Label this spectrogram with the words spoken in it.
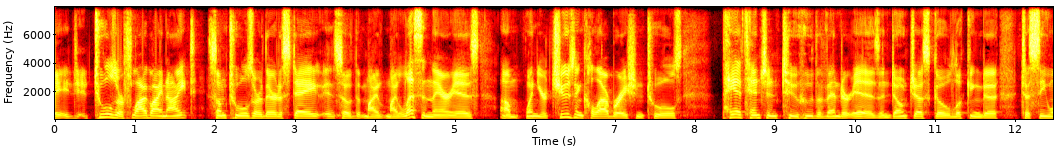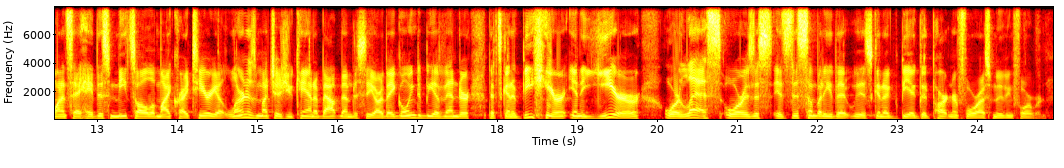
tools are fly by night. Some tools are there to stay. And so that my my lesson there is um, when you're choosing collaboration tools pay attention to who the vendor is and don't just go looking to to see one and say hey this meets all of my criteria. Learn as much as you can about them to see are they going to be a vendor that's going to be here in a year or less or is this is this somebody that is going to be a good partner for us moving forward?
